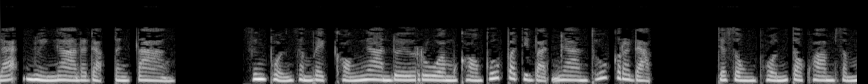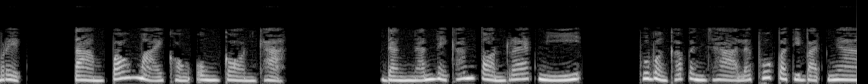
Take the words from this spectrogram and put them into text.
และหน่วยงานระดับต่างๆ ซึ่งผลสำเร็จของงานโดยรวมของผู้ปฏิบัติงานทุกระดับ จะส่งผลต่อความสำเร็จตามเป้าหมายขององค์กรค่ะ ดังนั้นในขั้นตอนแรกนี้ ผู้บังคับบัญชาและผู้ปฏิบัติงา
